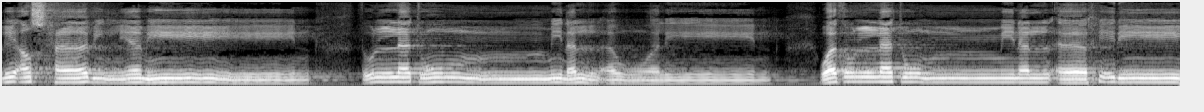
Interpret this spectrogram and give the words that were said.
لأصحاب اليمين ثلة من الأولين وثلة من الآخرين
